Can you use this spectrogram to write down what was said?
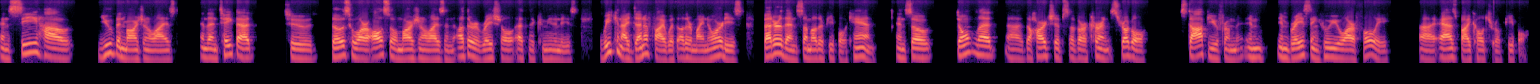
and see how you've been marginalized, and then take that to those who are also marginalized in other racial ethnic communities. We can identify with other minorities better than some other people can. And so don't let uh, the hardships of our current struggle stop you from em- embracing who you are fully uh, as bicultural people.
